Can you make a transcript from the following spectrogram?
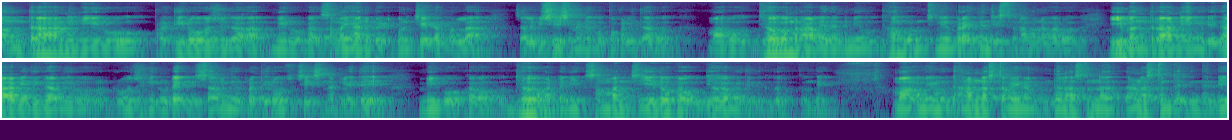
మంత్రాన్ని మీరు ప్రతిరోజుగా మీరు ఒక సమయాన్ని పెట్టుకొని చేయడం వల్ల చాలా విశేషమైన గొప్ప ఫలితాలు. మాకు ఉద్యోగం రాలేదండి మేము ఉద్యోగం గురించి మేము ప్రయత్నం చేస్తున్నామన్నవారు. ఈ మంత్రాన్ని మీరు యథావిధిగా మీరు రోజుకి నూట ఎనిమిది సార్లు మీరు ప్రతిరోజు చేసినట్లయితే మీకు ఒక ఉద్యోగం అంటే మీకు సంబంధించి ఏదో ఒక ఉద్యోగం అయితే మీకు దొరుకుతుంది. మాకు మేము ధనం నష్టమైన ధన ధన నష్టం జరిగిందండి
